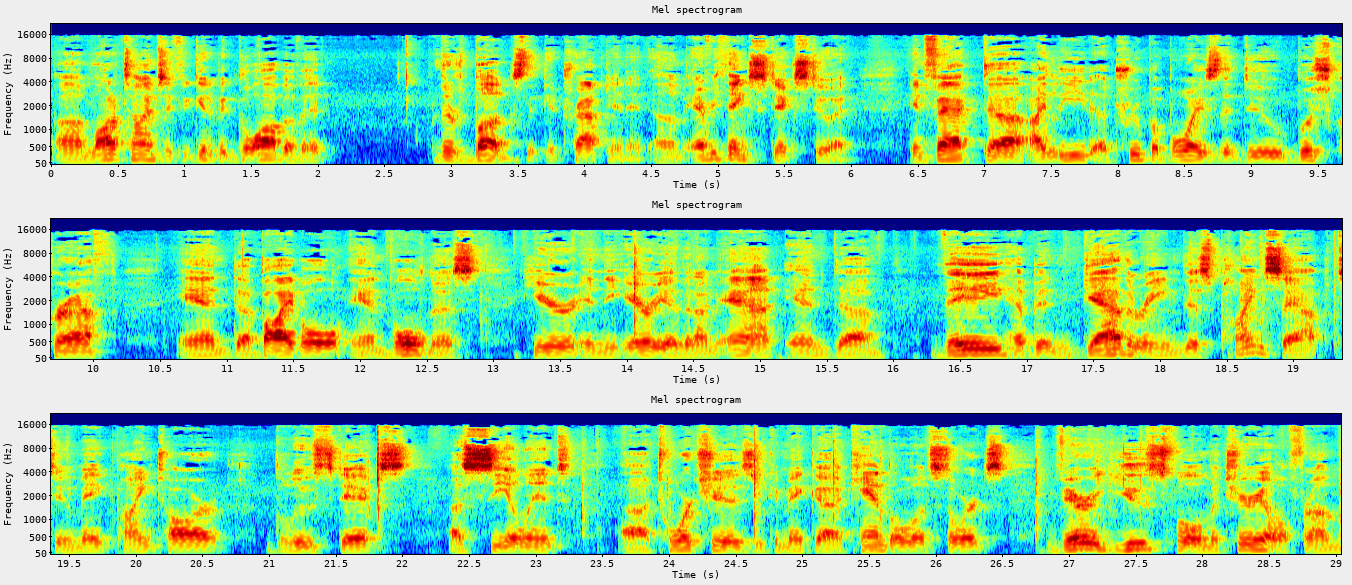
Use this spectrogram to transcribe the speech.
um, a lot of times if you get a big glob of it, there's bugs that get trapped in it. Um, everything sticks to it. In fact, uh, I lead a troop of boys that do bushcraft and uh, Bible and boldness here in the area that I'm at, and um, they have been gathering this pine sap to make pine tar, glue sticks, a sealant, uh, torches. You can make a candle of sorts. Very useful material from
